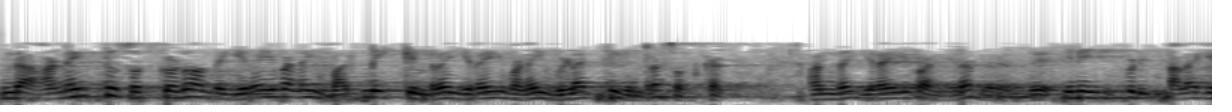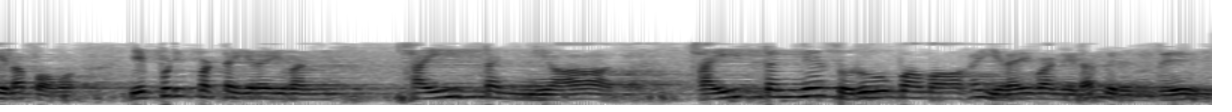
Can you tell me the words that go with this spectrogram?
இந்த அனைத்து சொற்களும் அந்த இறைவனை வர்ணிக்கின்ற இறைவனை விளக்குகின்ற சொற்கள். அந்த இறைவனிடம் இருந்து இனி இப்படி தலைகீழ போவோம். எப்படிப்பட்ட இறைவன்? சைத்தன்யா. சைத்தன்ய சொரூபமாக இறைவனிடம் இருந்து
